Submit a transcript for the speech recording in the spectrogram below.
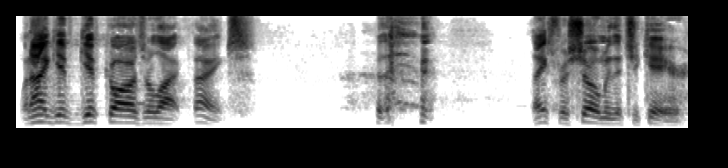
When I give gift cards, they're like, thanks. thanks for showing me that you care.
